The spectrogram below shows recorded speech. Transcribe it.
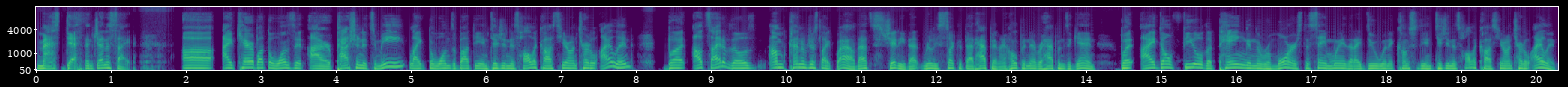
mass death and genocide. Uh, I care about the ones that are passionate to me, like the ones about the indigenous Holocaust here on Turtle Island. But outside of those, I'm kind of just like, wow, that's shitty. That really sucked that that happened. I hope it never happens again but I don't feel the pang and the remorse the same way that I do when it comes to the indigenous Holocaust here on Turtle Island.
